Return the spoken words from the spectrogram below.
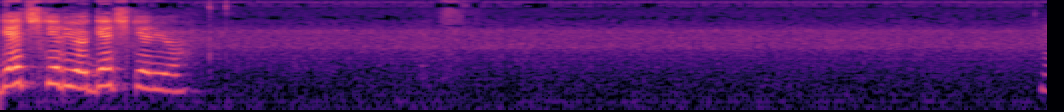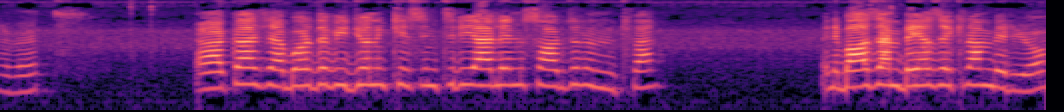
Geç geliyor, geç geliyor. Evet. Arkadaşlar bu arada videonun kesintili yerlerini sardırın lütfen. Hani bazen beyaz ekran veriyor,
